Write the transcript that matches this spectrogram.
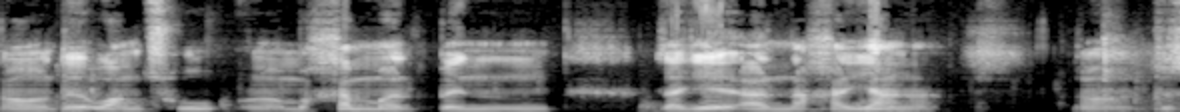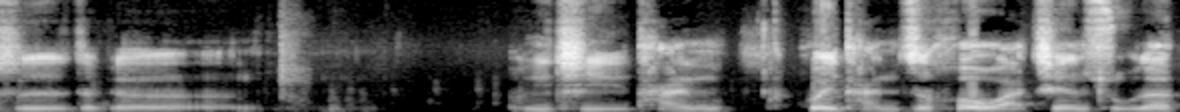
哦的王储哦穆罕默本扎叶啊那哈样啊，啊就是这个。一起谈会谈之后啊，签署了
